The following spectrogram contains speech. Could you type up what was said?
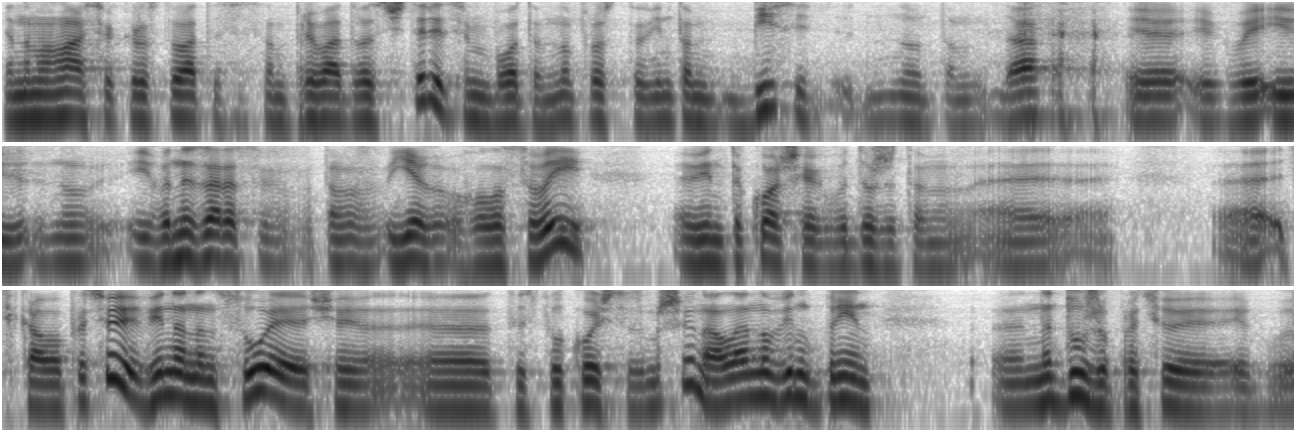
я намагався користуватися там Privat24 цим ботом, ну просто він там бісить, ну там, да, е, якби, і, ну, і вони зараз там є голосовий, він також якби дуже там. Е, е, цікаво працює. Він анонсує, що е, ти спілкуєшся з машиною, але ну він, блін, е, не дуже працює. Якби.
